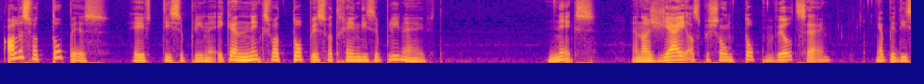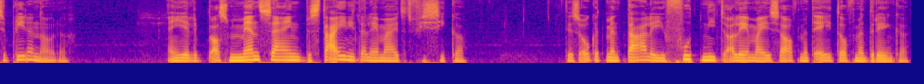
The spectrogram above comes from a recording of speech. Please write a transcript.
Alles wat top is, heeft discipline. Ik ken niks wat top is wat geen discipline heeft. Niks. En als jij als persoon top wilt zijn, heb je discipline nodig. En je, als mens zijn besta je niet alleen maar uit het fysieke. Het is ook het mentale. Je voedt niet alleen maar jezelf met eten of met drinken.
